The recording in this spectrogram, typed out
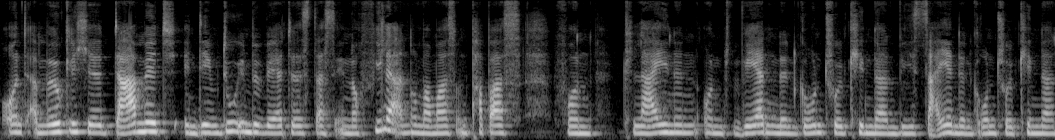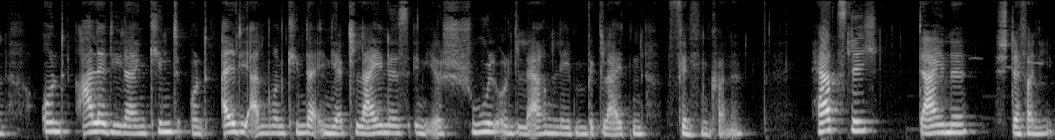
und ermögliche damit, indem du ihn bewertest, dass ihn noch viele andere Mamas und Papas von kleinen und werdenden Grundschulkindern wie seienden Grundschulkindern und alle, die dein Kind und all die anderen Kinder in ihr kleines, in ihr Schul- und Lernleben begleiten, finden können. Herzlich, deine Stefanie.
